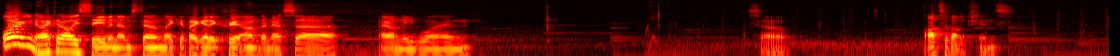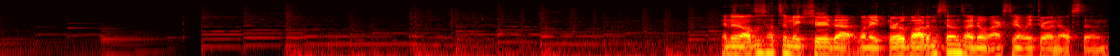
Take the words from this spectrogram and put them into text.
Or you know, I could always save an M stone. Like if I get a crit on Vanessa, I don't need one. So, lots of options. And then I'll just have to make sure that when I throw bottom stones, I don't accidentally throw an L stone.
